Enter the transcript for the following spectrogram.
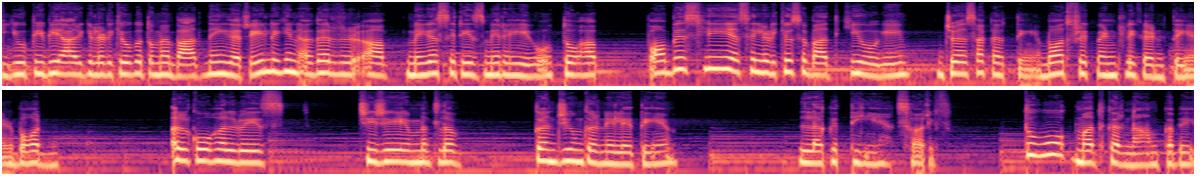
यूपी बिहार की लड़कियों को तो मैं बात नहीं कर रही, लेकिन अगर आप मेगा सिटीज़ में रही हो तो आप ऑब्वियसली ऐसे लड़कियों से बात की होगी, जो ऐसा करती हैं, बहुत फ्रिक्वेंटली करती हैं, बहुत अल्कोहल वेस्ट चीज़ें मतलब कंज्यूम करने लेती हैं। लगती हैं सॉरी तो वो मत करना हम कभी।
